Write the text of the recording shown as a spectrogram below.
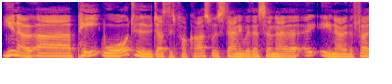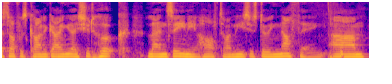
you know, uh, Pete Ward, who does this podcast, was standing with us, and uh, you know, the first half was kind of going. They should hook Lanzini at halftime. He's just doing nothing. Um,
